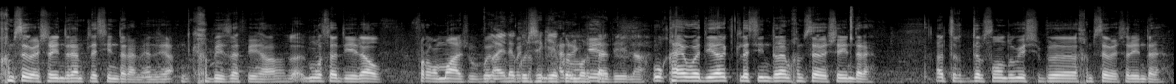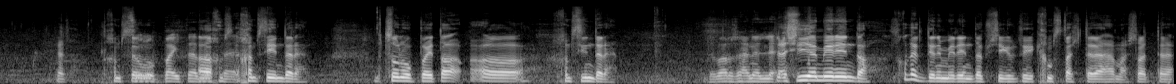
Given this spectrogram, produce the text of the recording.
25 درهم 30 درهم يعني عندك خبيزة فيها المرتديلة وفرماج والله إلا كلشي كياكل مرتديلة. وقهوه ديالك 30 درهم 25 درهم. غتغدى بساندويتش ب 25 درهم. خمسة و... سولو بايتا آه خمس- 50 درهم. بيضاء آه 50 درهم. دابا رجعنا للعشاء العشية merienda. تقدر دير merienda بشي بديك 15 درهم 10 درهم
